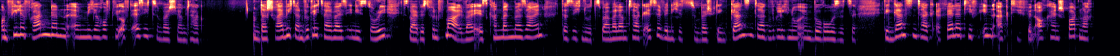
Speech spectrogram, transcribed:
und viele fragen dann äh, mich auch oft, wie oft esse ich zum Beispiel am Tag. Und da schreibe ich dann wirklich teilweise in die Story zwei bis fünf Mal, weil es kann manchmal sein, dass ich nur zweimal am Tag esse, wenn ich jetzt zum Beispiel den ganzen Tag wirklich nur im Büro sitze, den ganzen Tag relativ inaktiv bin, auch keinen Sport mache,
